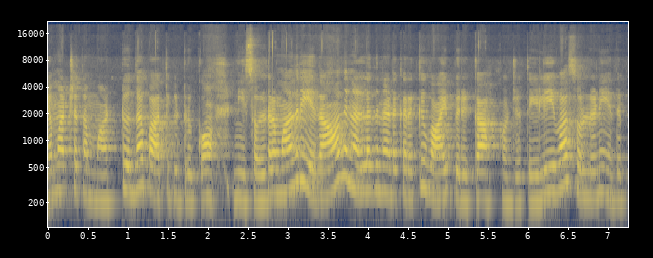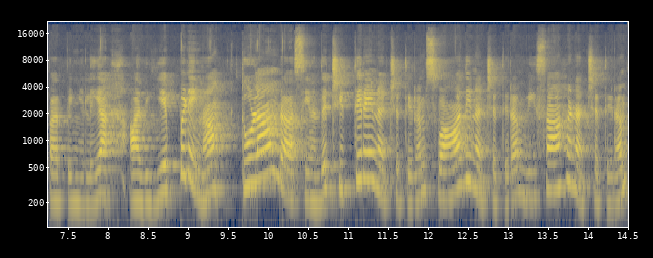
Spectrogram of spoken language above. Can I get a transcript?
ஏமாற்றத்தை மட்டும்தான் பார்த்துக்கிட்டு இருக்கோம். நீ சொல்கிற மாதிரி ஏதாவது நல்லது நடக்கிறதுக்கு வாய்ப்பு இருக்கா? கொஞ்சம் தெளிவாக சொல்லுன்னு எதிர்பார்ப்பீங்க இல்லையா? அது எப்படின்னா துலாம் ராசி வந்து சித்திரை நட்சத்திரம் சுவாதி நட்சத்திரம் விசாக நட்சத்திரம்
